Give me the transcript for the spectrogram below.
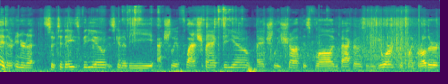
Hey there internet. So today's video is going to be actually a flashback video. I actually shot this vlog back when I was in New York with my brother.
